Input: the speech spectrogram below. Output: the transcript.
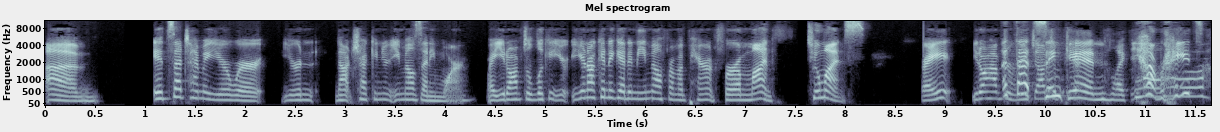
Um, it's that time of year where you're not checking your emails anymore, right? You don't have to look at your, you're not going to get an email from a parent for a month, two months, right? You don't have Let to that sink to in. Like, yeah, right. Ah.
